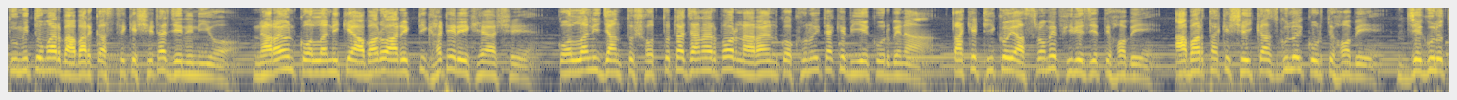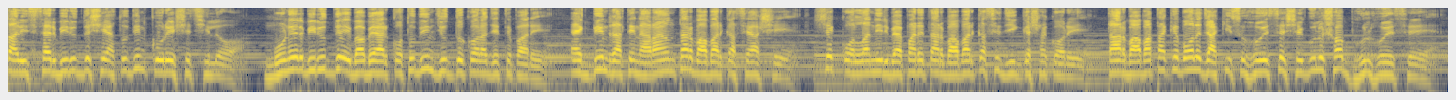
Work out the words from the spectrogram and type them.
তুমি তোমার বাবার কাছ থেকে সেটা জেনে নিও। নারায়ণ কল্যাণীকে আবারও আরেকটি ঘাটে রেখে আসে। কল্যাণী জানতো, সত্যটা জানার পর নারায়ণ কখনোই তাকে বিয়ে করবে না। তাকে ঠিক ওই আশ্রমে ফিরে যেতে হবে। আবার তাকে সেই কাজগুলোই করতে হবে, যেগুলো তার ইচ্ছার বিরুদ্ধে সে এতদিন করে এসেছিল। মনের বিরুদ্ধে এভাবে আর কতদিন যুদ্ধ করা যেতে পারে? একদিন রাতে নারায়ণ তার বাবার কাছে আসে। সে কল্যাণীর ব্যাপারে তার বাবার কাছে জিজ্ঞাসা করে। তার বাবা তাকে বলে, যা কিছু হয়েছে সেগুলো সব ভুল হয়েছে।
